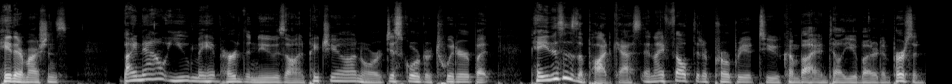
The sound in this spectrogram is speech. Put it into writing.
Hey there, Martians. By now, you may have heard the news on Patreon or Discord or Twitter, but hey, this is a podcast, and I felt it appropriate to come by and tell you about it in person.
